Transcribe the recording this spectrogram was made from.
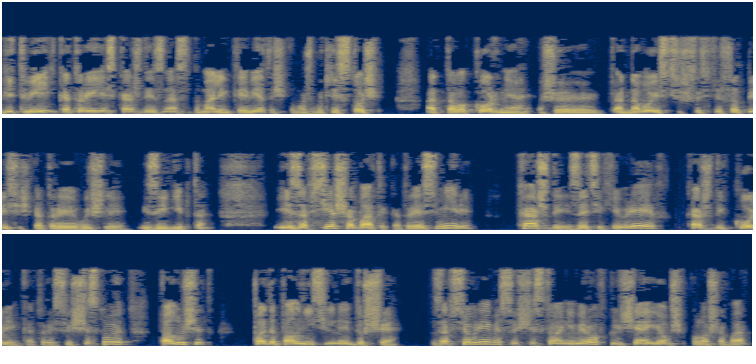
ветвей, которые есть каждый из нас. Это маленькая веточка, может быть, листочек от того корня одного из 600 тысяч, которые вышли из Египта. И за все шаббаты, которые есть в мире, каждый из этих евреев, каждый корень, который существует, получит по дополнительной душе за все время существования миров, включая Йом Шикула Шаббат.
